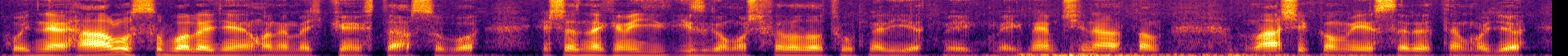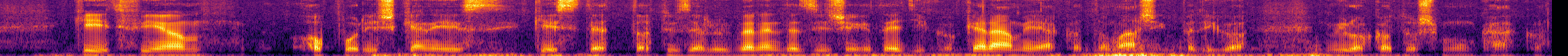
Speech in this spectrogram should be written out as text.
hogy ne hálószoba legyen, hanem egy könyvtárszoba. És ez nekem egy izgalmas feladat volt, mert ilyet még, még nem csináltam. A másik, amiért szeretem, hogy a két fiam, Apor és Kenész készítette a tüzelő berendezéseket, egyik a kerámiákat, a másik pedig a műlakatos munkákat.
